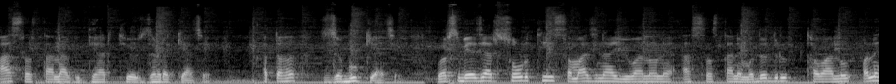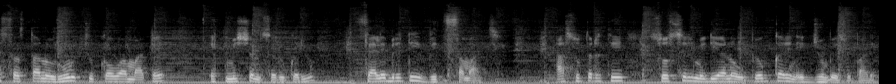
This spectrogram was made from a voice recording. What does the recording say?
આ સંસ્થાના વિદ્યાર્થીઓ ઝળક્યા છે, અતઃ ઝબૂક્યા છે. વર્ષ બે હજાર સોળથી સમાજના યુવાનોને આ સંસ્થાને મદદરૂપ થવાનું અને સંસ્થાનું ઋણ ચૂકવવા માટે એક મિશન શરૂ કર્યું સેલિબ્રિટી વિથ સમાજ આ સૂત્રથી સોશિયલ મીડિયાનો ઉપયોગ કરીને એક ઝુંબેશ ઉપાડી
